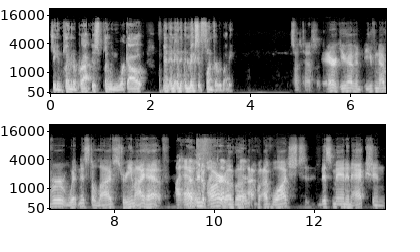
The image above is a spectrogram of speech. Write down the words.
so you can play them in a practice, play when you work out, and, and, and it makes it fun for everybody. Fantastic. Eric, you haven't you've never witnessed a live stream? I have. I have. I've been a part of uh, I've I've watched this man in action.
